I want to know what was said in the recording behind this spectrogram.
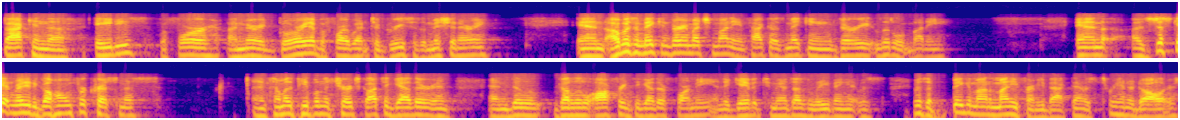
back in the 80s, before I married Gloria, before I went to Greece as a missionary. And I wasn't making very much money. In fact, I was making very little money. And I was just getting ready to go home for Christmas. And some of the people in the church got together and, and got a little offering together for me. And they gave it to me as I was leaving. It was it was a big amount of money for me back then. It was $300.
